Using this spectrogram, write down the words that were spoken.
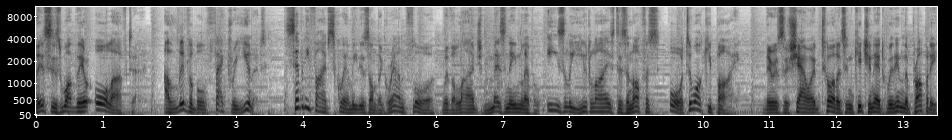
This is what they're all after a livable factory unit. 75 square metres on the ground floor with a large mezzanine level easily utilised as an office or to occupy. There is a shower, toilet and kitchenette within the property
